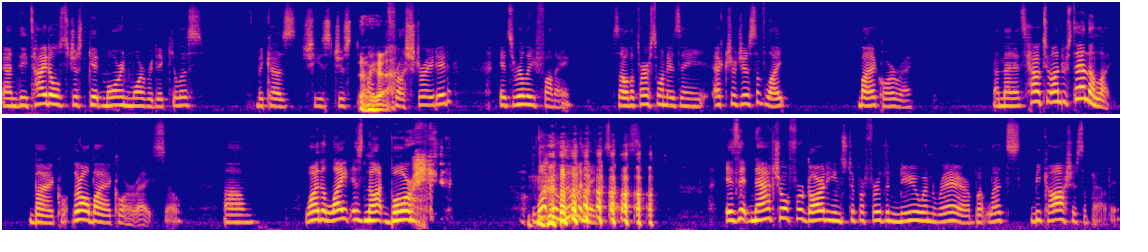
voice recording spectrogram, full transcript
And the titles just get more and more ridiculous because she's just Oh, like yeah. frustrated. It's really funny. So the first one is a Exegesis of Light by Ikora Rey. And then it's How to Understand the Light by Ikora. They're all by Ikora Rey, so um, why the light is not boring. what illuminates us? Is it natural for guardians to prefer the new and rare, but let's be cautious about it?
